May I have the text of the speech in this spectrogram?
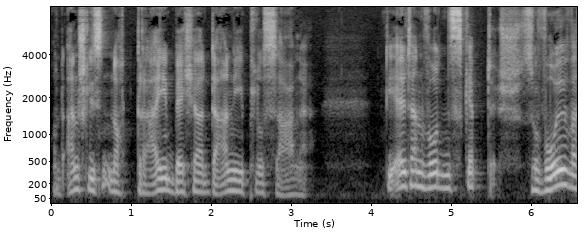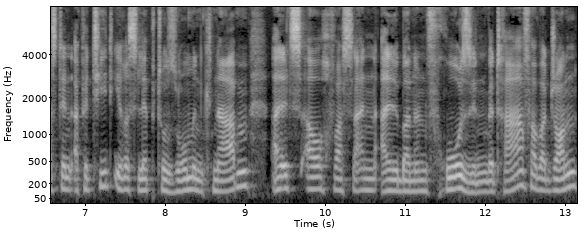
und anschließend noch drei Becher Dani plus Sahne. Die Eltern wurden skeptisch, sowohl was den Appetit ihres leptosomen Knaben als auch was seinen albernen Frohsinn betraf, aber John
